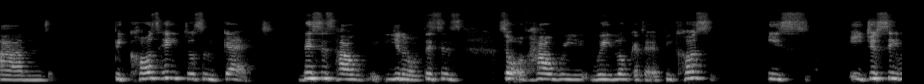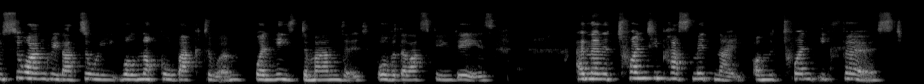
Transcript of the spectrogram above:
and because he doesn't get this is how you know this is sort of how we we look at it because he's he just seems so angry that Zoe will not go back to him when he's demanded over the last few days. And then at 20 past midnight on the 21st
